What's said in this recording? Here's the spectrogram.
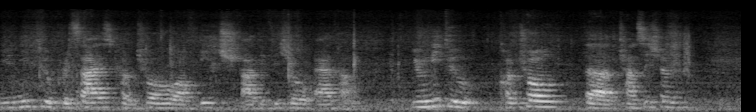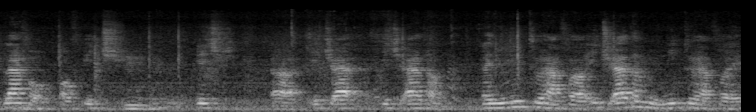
you need to precise control of each artificial atom. You need to control the transition level of each each uh, each a, each atom. And you need to have uh, each atom. You need to have a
